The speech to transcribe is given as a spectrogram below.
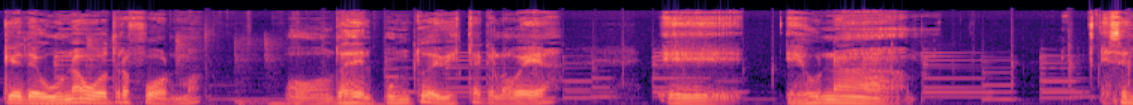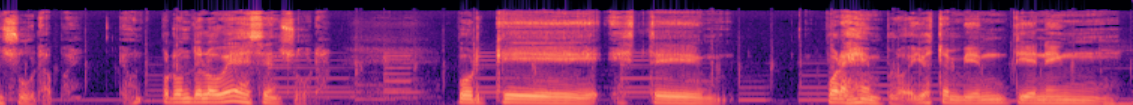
que de una u otra forma, o desde el punto de vista que lo vea, eh, es una es censura, pues. por donde lo vea es censura. Porque, este, por ejemplo, ellos también tienen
